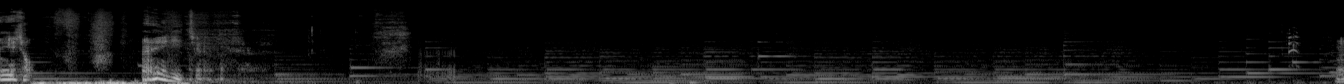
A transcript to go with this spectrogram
い。よいしょ。はい、じゃあ。は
